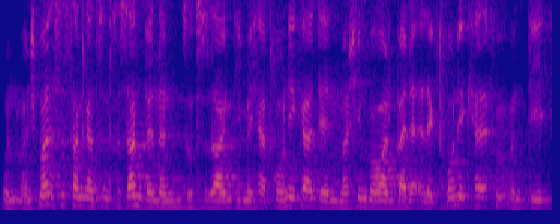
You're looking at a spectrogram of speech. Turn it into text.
Und manchmal ist es dann ganz interessant, wenn dann sozusagen die Mechatroniker den Maschinenbauern bei der Elektronik helfen und die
